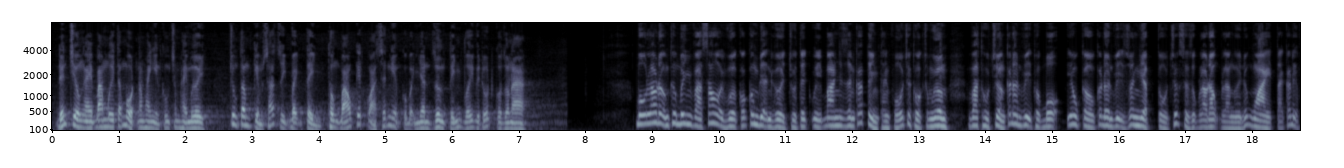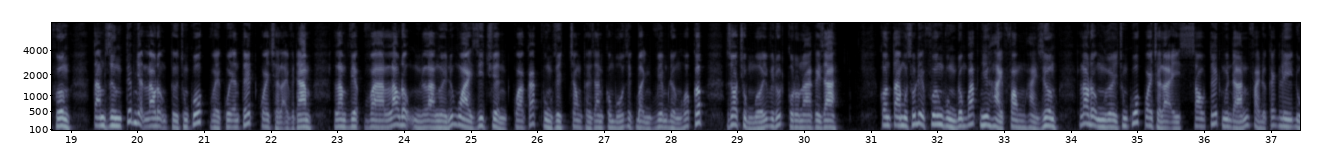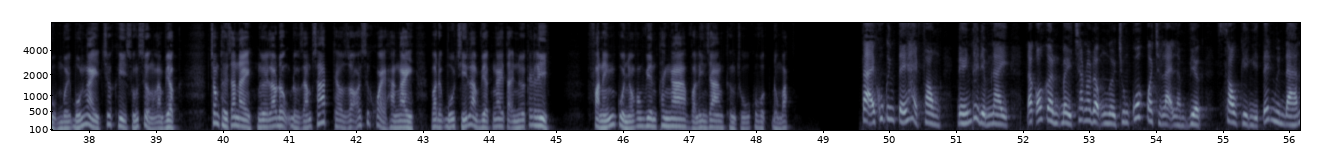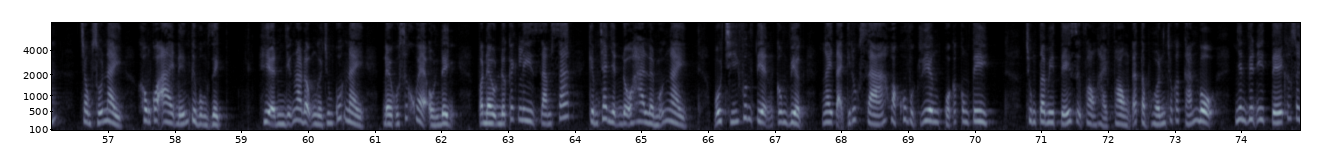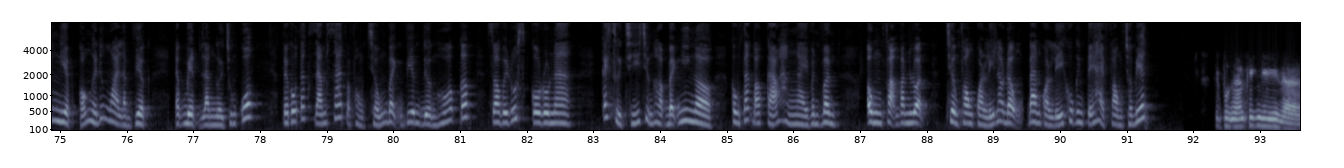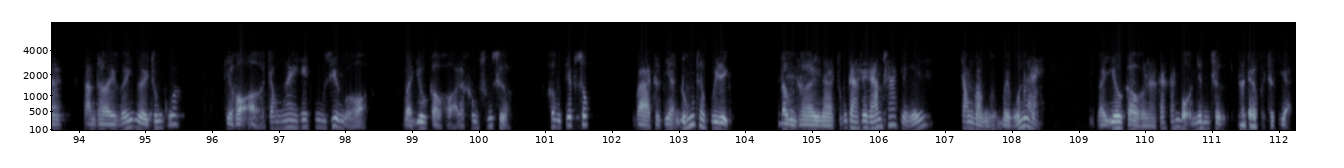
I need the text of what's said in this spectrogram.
Đến chiều ngày 30 tháng 1 năm 2020, Trung tâm Kiểm soát Dịch bệnh tỉnh thông báo kết quả xét nghiệm của bệnh nhân dương tính với virus corona. Bộ Lao động Thương binh và Xã hội vừa có công điện gửi Chủ tịch Ủy ban nhân dân các tỉnh thành phố trực thuộc Trung ương và thủ trưởng các đơn vị thuộc bộ yêu cầu các đơn vị doanh nghiệp tổ chức sử dụng lao động là người nước ngoài tại các địa phương tạm dừng tiếp nhận lao động từ Trung Quốc về quê ăn Tết quay trở lại Việt Nam, làm việc và lao động là người nước ngoài di chuyển qua các vùng dịch trong thời gian công bố dịch bệnh viêm đường hô hấp cấp do chủng mới virus corona gây ra. Còn tại một số địa phương vùng Đông Bắc như Hải Phòng, Hải Dương, lao động người Trung Quốc quay trở lại sau Tết Nguyên đán phải được cách ly đủ 14 ngày trước khi xuống xưởng làm việc. Trong thời gian này, người lao động được giám sát, theo dõi sức khỏe hàng ngày và được bố trí làm việc ngay tại nơi cách ly. Phản ánh của nhóm phóng viên Thanh Nga và Linh Giang thường trú khu vực Đông Bắc. Tại khu kinh tế Hải Phòng, đến thời điểm này đã có gần 700 lao động người Trung Quốc quay trở lại làm việc sau kỳ nghỉ Tết Nguyên đán. Trong số này, không có ai đến từ vùng dịch. Hiện những lao động người Trung Quốc này đều có sức khỏe ổn định và đều được cách ly giám sát, kiểm tra nhiệt độ hai lần mỗi ngày, bố trí phương tiện công việc ngay tại ký túc xá hoặc khu vực riêng của các công ty. Trung tâm Y tế Dự phòng Hải Phòng đã tập huấn cho các cán bộ, nhân viên y tế các doanh nghiệp có người nước ngoài làm việc, đặc biệt là người Trung Quốc, về công tác giám sát và phòng chống bệnh viêm đường hô hấp cấp do virus corona, cách xử trí trường hợp bệnh nghi ngờ, công tác báo cáo hàng ngày vân vân. Ông Phạm Văn Luận, trưởng phòng quản lý lao động, ban quản lý khu kinh tế Hải Phòng cho biết. Cái phương án cách ly là tạm thời với người Trung Quốc thì họ ở trong ngay cái khu riêng của họ và yêu cầu họ là không xuống xưởng, không tiếp xúc và thực hiện đúng theo quy định. Đồng thời là chúng ta sẽ giám sát việc trong vòng 14 ngày và yêu cầu là các cán bộ nhân sự là đều phải thực hiện.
